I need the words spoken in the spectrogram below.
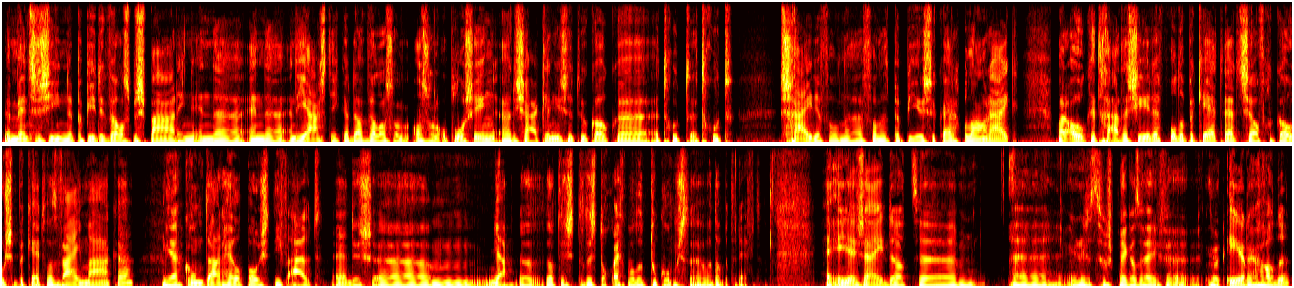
Uh, mensen zien papier natuurlijk wel als besparing en de, en de, en de ja-sticker daar wel als een, als een oplossing. recycling is natuurlijk ook het goed, het goed scheiden van, uh, van het papier is natuurlijk erg belangrijk. Maar ook het geadresseerde folderpakket, het zelfgekozen pakket wat wij maken, ja. komt daar heel positief uit. Hè? Dus um, ja, dat is, dat is toch echt wel de toekomst uh, wat dat betreft. Jij zei dat uh, in het gesprek dat we even eerder hadden,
